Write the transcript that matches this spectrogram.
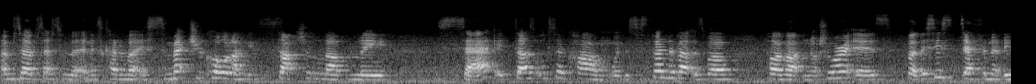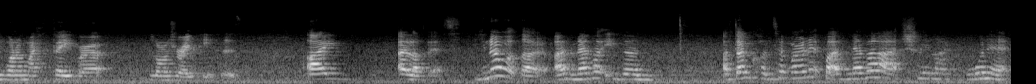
I'm so obsessed with it and it's kind of like symmetrical, like it's such a lovely set. It does also come with a suspender belt as well. However, I'm not sure where it is, but this is definitely one of my favourite lingerie pieces. I I love this. You know what though? I've never even I've done content wearing it, but I've never actually like worn it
